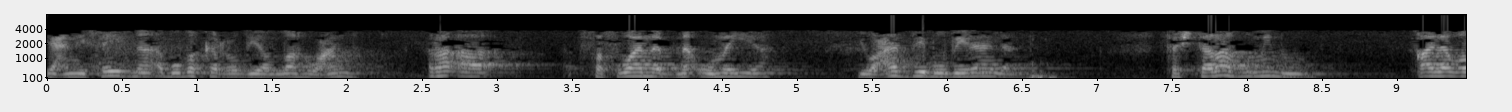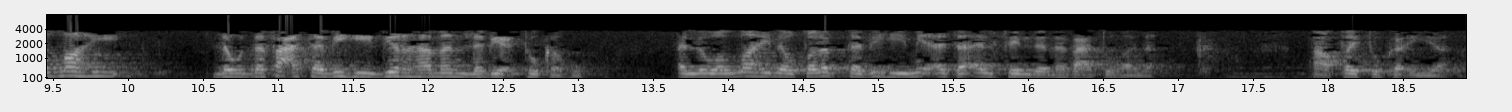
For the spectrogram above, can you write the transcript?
يعني سيدنا أبو بكر رضي الله عنه رأى صفوان بن أمية يعذب بلالا فاشتراه منه. قال والله لو دفعت به درهما لبعتكه. قال له والله لو طلبت به مئة ألف لدفعتها لك. أعطيتك إياها.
